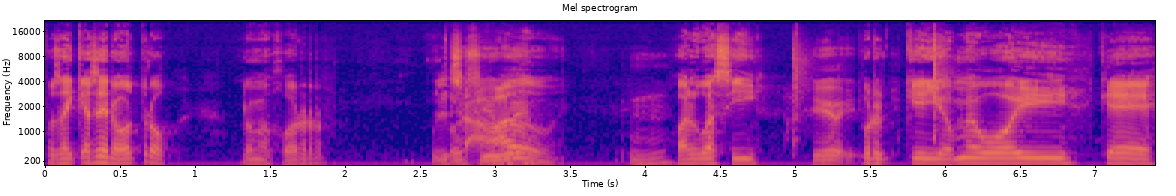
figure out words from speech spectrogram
Pues hay que hacer otro. A lo mejor el Pues sí, sábado, güey. O algo así. Sí, Porque yo me voy. que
